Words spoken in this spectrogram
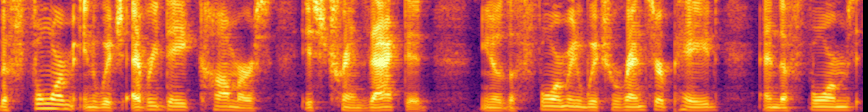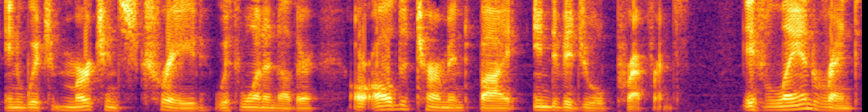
the form in which everyday commerce is transacted, you know, the form in which rents are paid, and the forms in which merchants trade with one another are all determined by individual preference. If land rent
